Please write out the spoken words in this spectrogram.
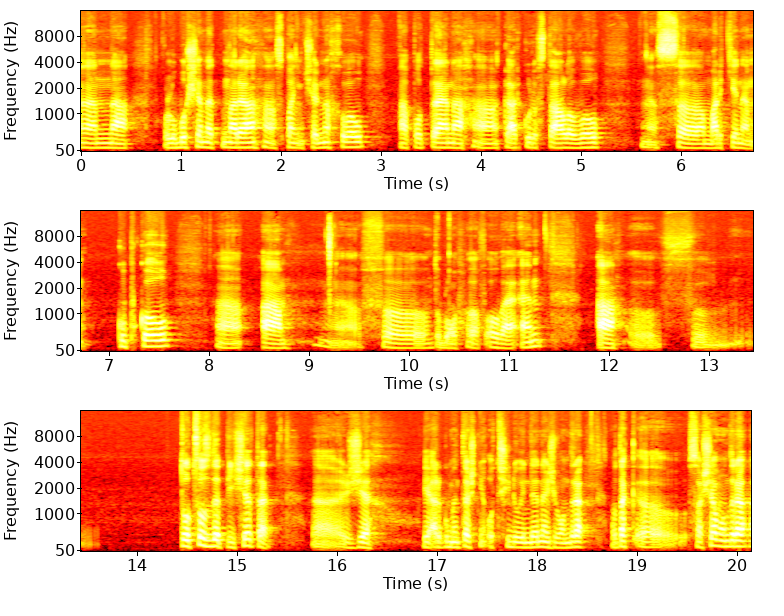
eh, na Luboše Metnara s paní Černochovou a poté na Klárku Dostálovou s Martinem Kupkou a v, to bylo v OVM a v, to, co zde píšete, eh, že je argumentačně o třídu jinde než Vondra, no tak uh, Saša Vondra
